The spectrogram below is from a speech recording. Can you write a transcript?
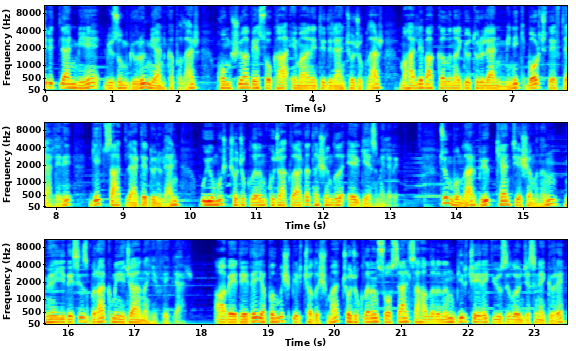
Kilitlenmeye lüzum görülmeyen kapılar, komşuya ve sokağa emanet edilen çocuklar, mahalle bakkalına götürülen minik borç defterleri, geç saatlerde dönülen, uyumuş çocukların kucaklarda taşındığı ev gezmeleri. Tüm bunlar büyük kent yaşamının müeyyidesiz bırakmayacağı naiflikler. ABD'de yapılmış bir çalışma çocukların sosyal sahalarının bir çeyrek yüzyıl öncesine göre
